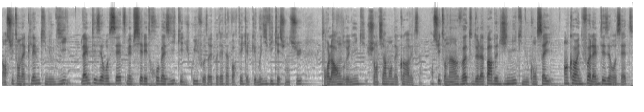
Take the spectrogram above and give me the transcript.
Ensuite, on a Clem qui nous dit la MT-07, même si elle est trop basique, et du coup, il faudrait peut-être apporter quelques modifications dessus pour la rendre unique. Je suis entièrement d'accord avec ça. Ensuite, on a un vote de la part de Jimmy qui nous conseille encore une fois la MT-07.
